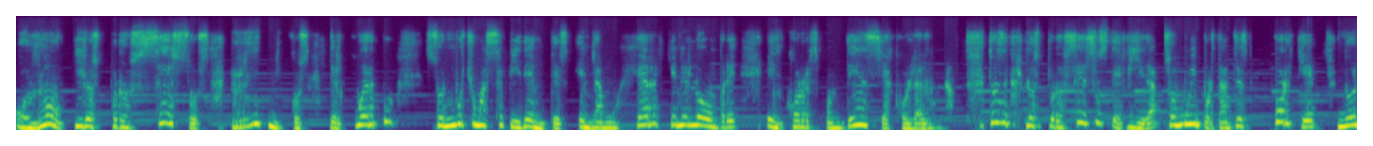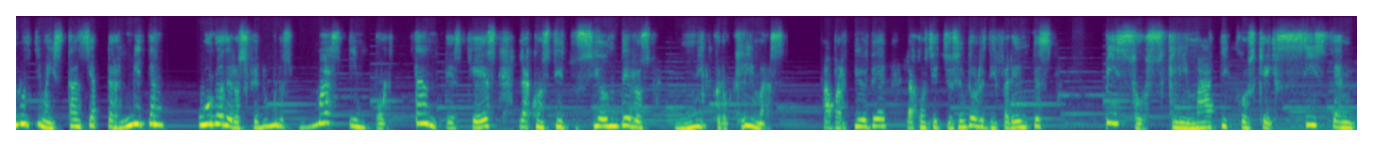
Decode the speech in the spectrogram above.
o no. Y los procesos rítmicos del cuerpo son mucho más evidentes en la mujer que en el hombre en correspondencia con la luna. Entonces, los procesos de vida son muy importantes porque no en última instancia permiten uno de los fenómenos más importantes que es la constitución de los microclimas a partir de la constitución de los diferentes pisos climáticos que existen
